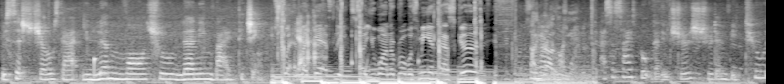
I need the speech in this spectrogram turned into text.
research shows that you learn more through learning by teaching. Sweating like athletes, so you wanna roll with me and that's good. If you wanna Another one. The exercise book that you choose shouldn't be too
